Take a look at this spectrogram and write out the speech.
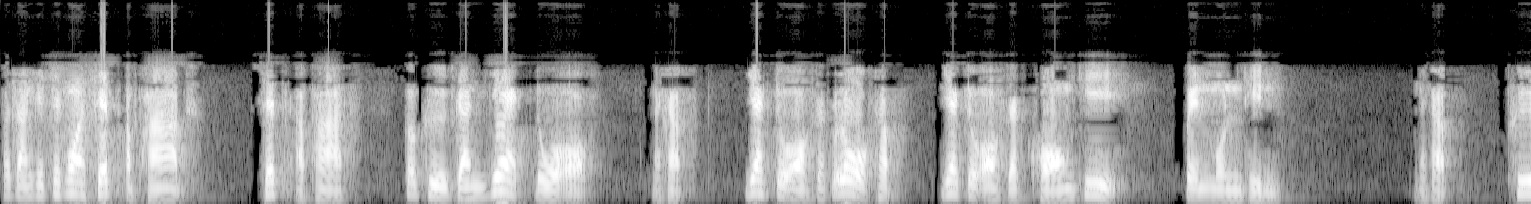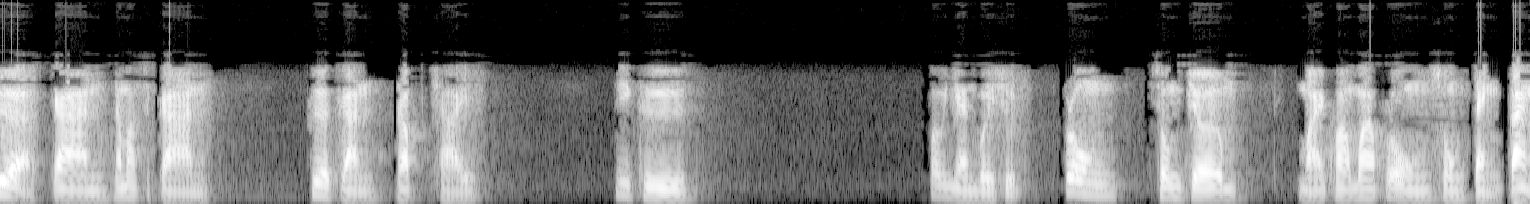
ภาษาอังกฤษใช้คำว่า set apart set apart ก็คือการแยกตัวออก นะครับ แยกตัวออกจากโลกครับ แยกตัวออกจากของที่เป็นมนทินนะครับ เพื่อการนมัสการ เพื่อการรับใช้ นี่คือพระวิญญาณบริสุทธิ์พระองค์ทรงเจิม หมายความว่าพระองค์ทรงแต่งตั้ง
